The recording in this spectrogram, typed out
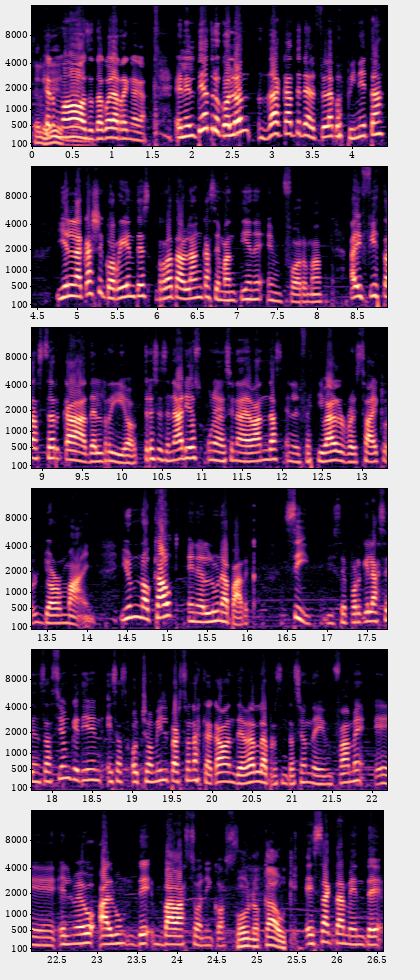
Qué, hermoso, tocó la renga acá. En el Teatro Colón da cátedra el flaco Espineta y en la calle Corrientes Rata Blanca se mantiene en forma. Hay fiestas cerca del río, tres escenarios, una decena de bandas en el festival Recycle Your Mind y un knockout en el Luna Park. Sí, dice, porque la sensación que tienen esas 8.000 personas que acaban de ver la presentación de Infame, eh, el nuevo álbum de Babasónicos. Fue un knockout. Exactamente.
